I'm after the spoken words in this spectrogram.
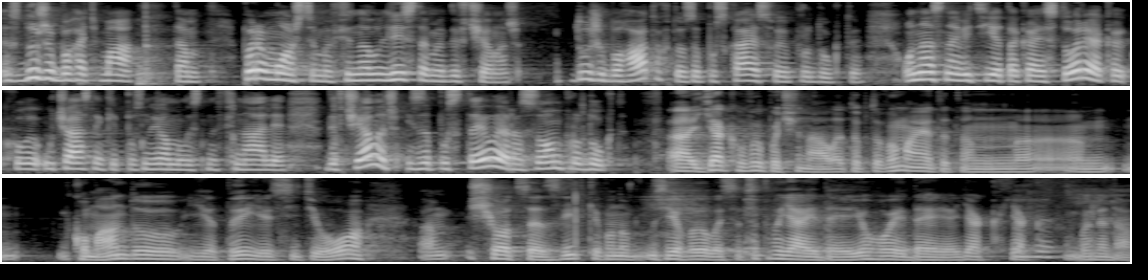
з дуже багатьма там переможцями, фіналістами DevChallenge. Дуже багато хто запускає свої продукти. У нас навіть є така історія, коли учасники познайомились на фіналі DevChallenge і запустили разом продукт. А як ви починали? Тобто ви маєте там ем, команду, є ти, є CTO. Ем, Що це? Звідки воно з'явилося? Це твоя ідея, його ідея. Як, як виглядав?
